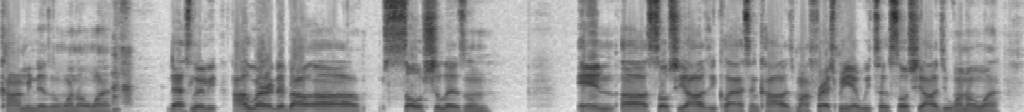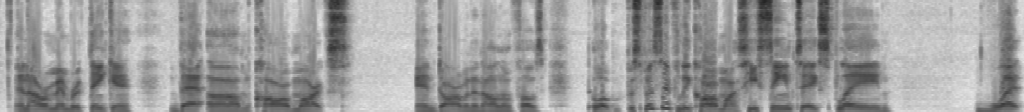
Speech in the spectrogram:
communism one on one. That's literally I learned about uh socialism in uh sociology class in college. My freshman year we took sociology one on one. And I remember thinking that um Karl Marx and Darwin and all them folks well specifically Karl Marx, he seemed to explain what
